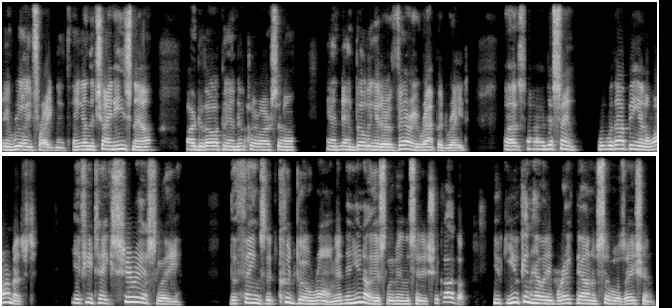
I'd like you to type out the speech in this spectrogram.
a really frightening thing. And the Chinese now are developing a nuclear arsenal and, and building it at a very rapid rate. Uh, so I'm just saying, without being an alarmist, if you take seriously the things that could go wrong. And, and you know this living in the city of Chicago. You, you can have a breakdown of civilization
